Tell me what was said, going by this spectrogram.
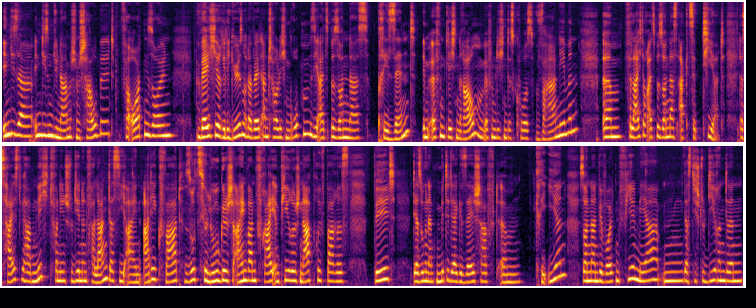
in, dieser, in diesem dynamischen Schaubild verorten sollen, welche religiösen oder weltanschaulichen Gruppen sie als besonders präsent im öffentlichen Raum, im öffentlichen Diskurs wahrnehmen, ähm, vielleicht auch als besonders akzeptiert. Das heißt, wir haben nicht von den Studierenden verlangt, dass sie ein adäquat, soziologisch, einwandfrei, empirisch nachprüfbares Bild der sogenannten Mitte der Gesellschaft ähm, kreieren, sondern wir wollten vielmehr, dass die Studierenden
